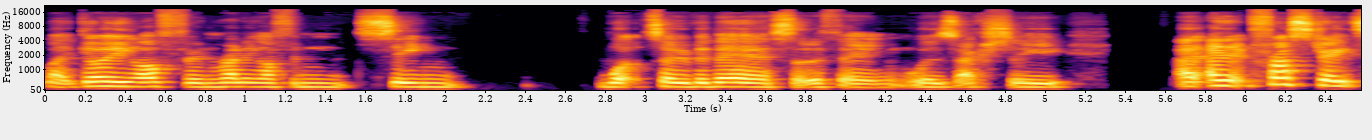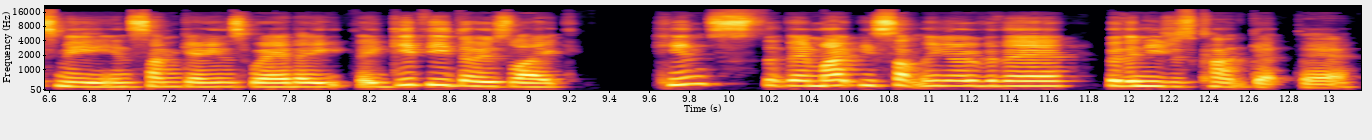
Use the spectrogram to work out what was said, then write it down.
like going off and running off and seeing what's over there sort of thing was actually and it frustrates me in some games where they they give you those like hints that there might be something over there but then you just can't get there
